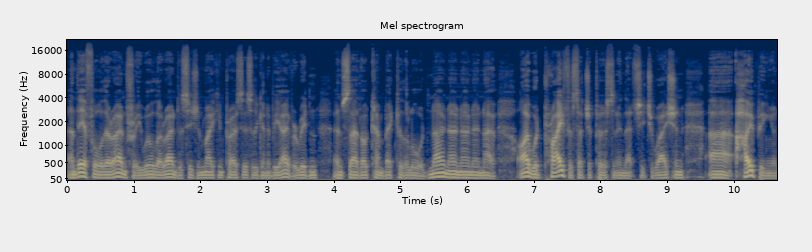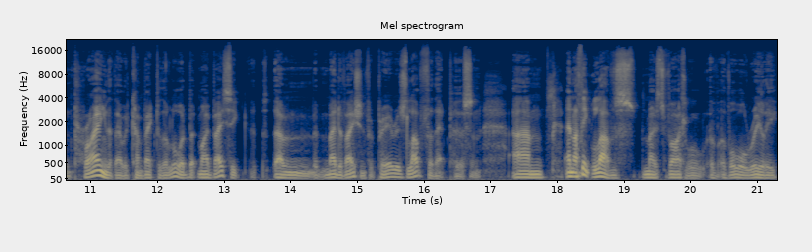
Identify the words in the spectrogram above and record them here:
and therefore their own free will, their own decision making process is going to be overridden and so they'll come back to the Lord. No, no, no, no, no. I would pray for such a person in that situation uh, hoping and praying that they would come back to the Lord. But my basic um, motivation for prayer is love for that person. Um, and I think love's most vital of, of all, really.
